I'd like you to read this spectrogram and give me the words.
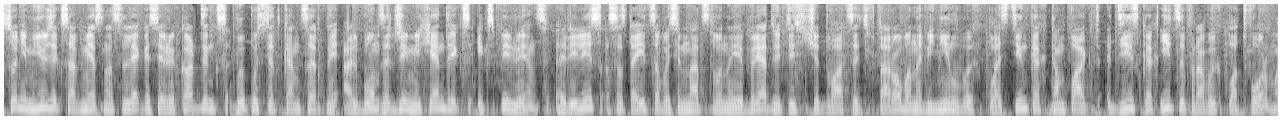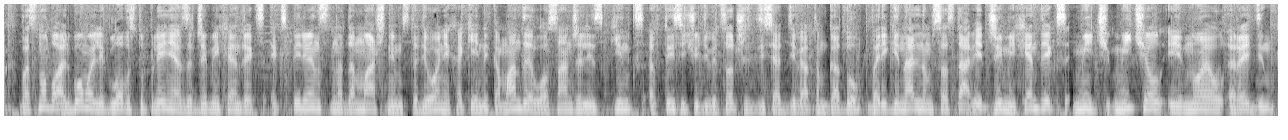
Sony Music совместно с Legacy Recordings выпустит концертный альбом The Jimi Hendrix Experience. Релиз состоится 18 ноября 2022 на виниловых пластинках, компакт-дисках и цифровых платформах. В основу альбома легло выступление The Jimi Hendrix Experience на домашнем стадионе хоккейной команды Los-Angeles Kings в 1969 году. В оригинальном составе Джимми Хендрикс, Митч Митчелл и Ноэл Реддинг.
